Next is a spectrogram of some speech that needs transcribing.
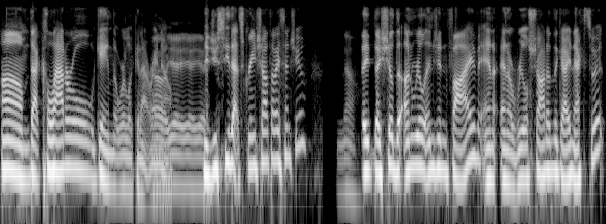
Um, that collateral game that we're looking at right oh now. yeah, yeah, yeah. Did you see that screenshot that I sent you? No. They, they showed the Unreal Engine 5 and and a real shot of the guy next to it.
